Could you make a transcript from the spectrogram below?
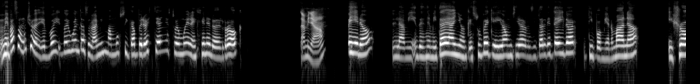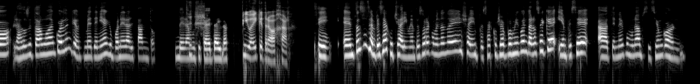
me pasa mucho de voy doy vueltas a la misma música, pero este año estuve muy en el género del rock. Ah, mira. Pero la, desde mitad de año que supe que íbamos a ir al recital de Taylor, tipo mi hermana y yo, las dos estábamos de acuerdo en que me tenía que poner al tanto de la música de Taylor. Iba, hay que trabajar. Sí, entonces empecé a escuchar y me empezó recomendando ella y empecé a escuchar por mi cuenta, no sé qué, y empecé a tener como una obsesión con,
